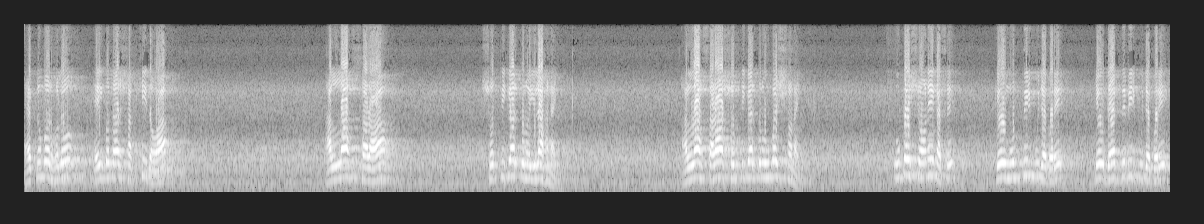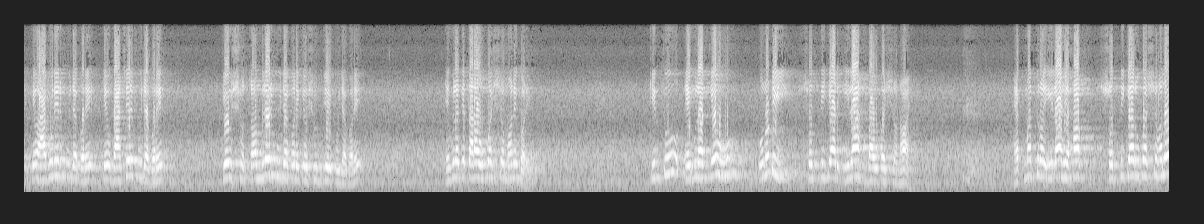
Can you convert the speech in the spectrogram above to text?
এক নম্বর হলো এই কথার সাক্ষী দেওয়া। আল্লাহ ছাড়া সত্যিকার কোনো ইলাহ নাই। আল্লাহ ছাড়া সত্যিকার কোনো উপাস্য নাই। উপাস্য অনেক আছে। কেউ মূর্তির পূজা করে, কেউ দেবদেবীর পূজা করে, কেউ আগুনের পূজা করে, কেউ গাছের পূজা করে, কেউ চন্দ্রের পূজা করে, কেউ সূর্যের পূজা করে। এগুলাকে তারা উপাস্য মনে করে। কিন্তু এগুলা কেউ কোনটি সত্যিকার ইলাহ বা উপাস্য নয়। একমাত্র ইলাহ হক সত্যিকার উপাস্য হল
